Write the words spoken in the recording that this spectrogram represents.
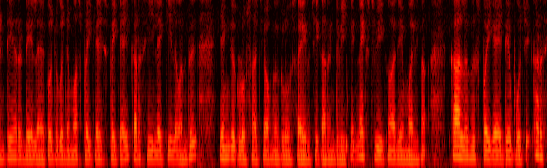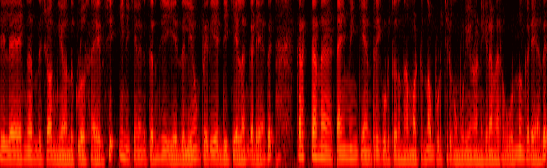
என்டையர் டேயில் கொஞ்சம் கொஞ்சமாக ஸ்பைக் ஆகி ஸ்பைக் ஆகி கடைசியில் கீழே வந்து எங்கே க்ளோஸ் ஆச்சு அங்கே க்ளோஸ் ஆயிடுச்சு கரண்ட் வீக் நெக்ஸ்ட் வீக்கும் அதே மாதிரி தான். காலிலேருந்து ஸ்பைக் ஆகிட்டே போச்சு. கடைசியில் எங்கே இருந்துச்சோ அங்கேயே வந்து க்ளோஸ் ஆயிடுச்சு இன்றைக்கி எனக்கு தெரிஞ்சு எதுலேயும் பெரிய டிகேலாம் கிடையாது. கரெக்டான டைமிங்க்கு என்ட்ரி கொடுத்துருந்தா மட்டும்தான் பிடிச்சிருக்க முடியும்னு நினைக்கிறேன். வேறு ஒன்றும் கிடையாது.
